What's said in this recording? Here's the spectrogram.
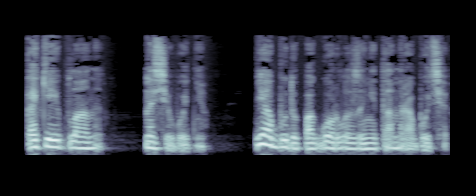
Какие планы на сегодня? Я буду по горло занята на работе.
